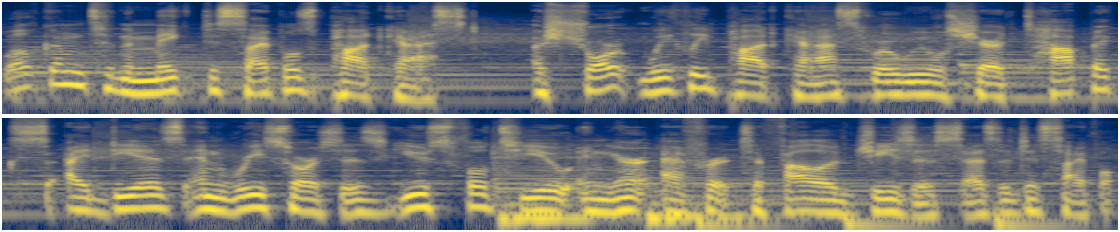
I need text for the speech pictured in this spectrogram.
Welcome to the Make Disciples podcast, a short weekly podcast where we will share topics, ideas, and resources useful to you in your effort to follow Jesus as a disciple.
